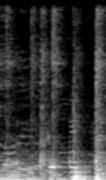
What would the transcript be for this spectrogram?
Bye.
